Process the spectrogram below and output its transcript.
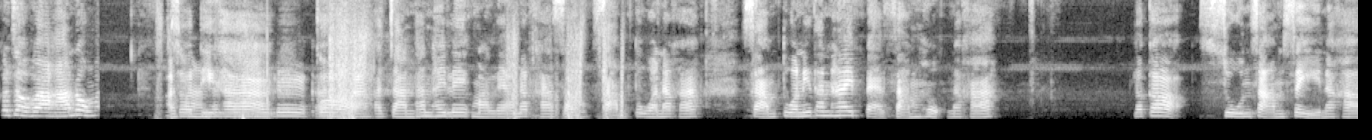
ก็จะว่าหาน้องไม้ สวัสดีค่ะเลขก็อะไรนะอาจารย์ท่านให้เลขมาแล้วนะคะสองสามตัวนะคะสามตัวนี้ท่านให้แปดสามหกนะคะ แล้วก็ศูนย์สามสี่นะคะ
